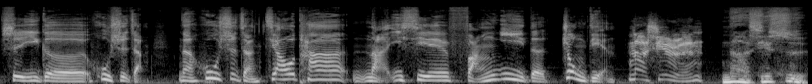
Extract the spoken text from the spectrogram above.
是一个护士长？那护士长教他哪一些防疫的重点？那些人，那些事。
